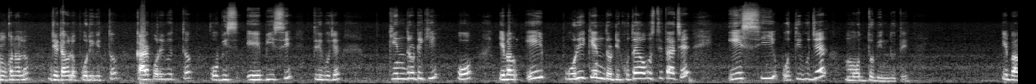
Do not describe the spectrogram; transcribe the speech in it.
অঙ্কন হলো যেটা হলো পরিবৃত্ত। কার পরিবৃত্ত? ও বি এ বি সি ত্রিভুজের। কেন্দ্রটি কি? ও এবং এই পরিকেন্দ্রটি কোথায় অবস্থিত আছে? এসি অতিভুজের মধ্যবিন্দুতে। এবং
